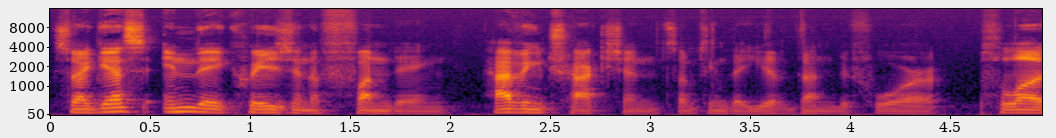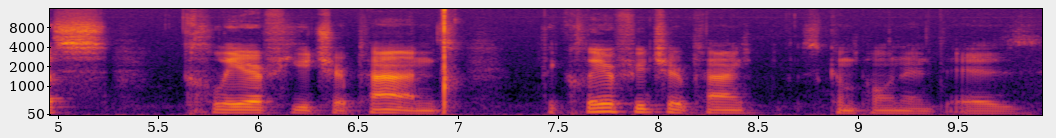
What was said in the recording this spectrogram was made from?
so I guess in the equation of funding having traction, something that you have done before, plus clear future plans, the clear future plans component is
